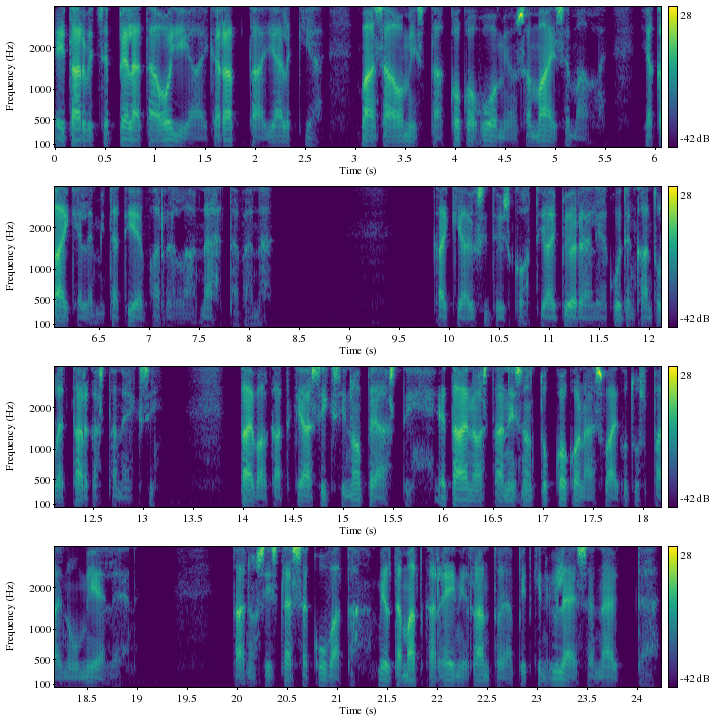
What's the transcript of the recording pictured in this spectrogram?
Ei tarvitse pelätä ojia eikä rattaa jälkiä, vaan saa omistaa koko huomionsa maisemalle ja kaikelle, mitä tien varrella on nähtävänä. Kaikkia yksityiskohtia ei pyöräilijä kuitenkaan tule tarkastaneeksi – Taival katkeaa siksi nopeasti, että ainoastaan niin sanottu kokonaisvaikutus painuu mieleen. Taidon siis tässä kuvata, miltä matka Reinin rantoja pitkin yleensä näyttää,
